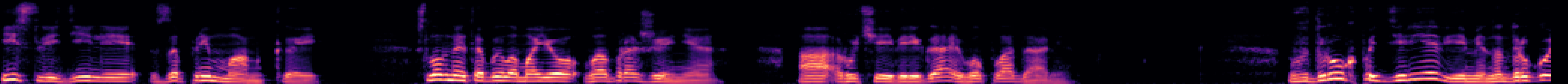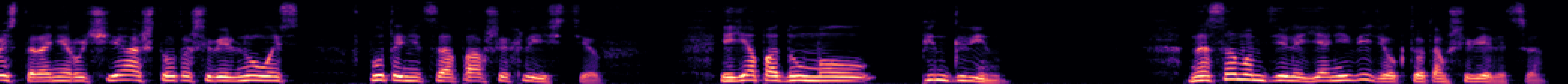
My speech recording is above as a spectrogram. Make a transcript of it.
и следили за приманкой, словно это было мое воображение, а ручей берега его плодами. Вдруг под деревьями на другой стороне ручья что-то шевельнулось в путанице опавших листьев, и я подумал «пингвин». На самом деле я не видел, кто там шевелится.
